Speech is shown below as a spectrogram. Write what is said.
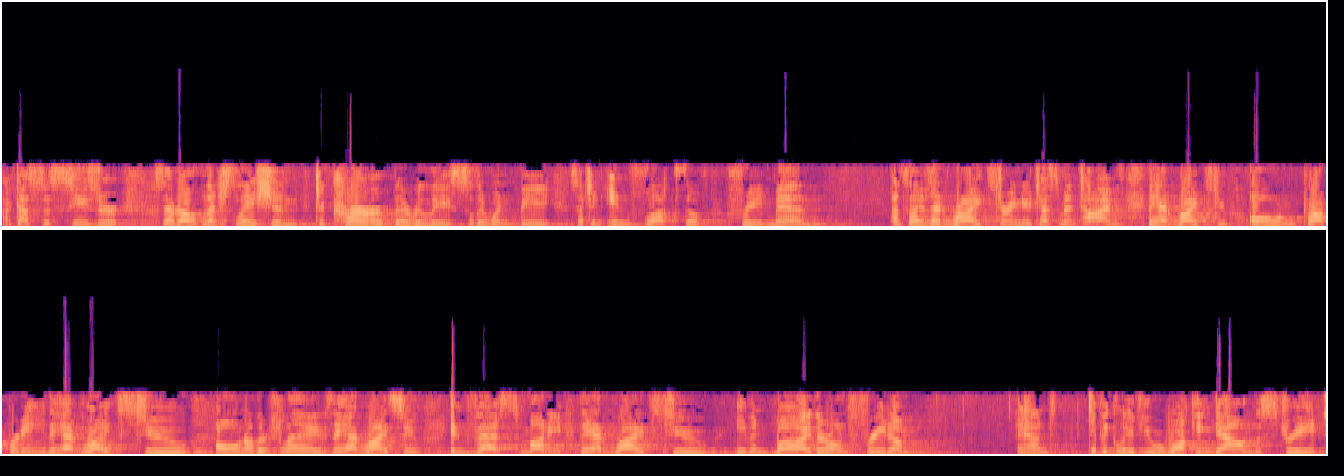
Augustus Caesar set out legislation to curb their release so there wouldn't be such an influx of freedmen and slaves had rights during New Testament times. They had rights to own property. They had rights to own other slaves. They had rights to invest money. They had rights to even buy their own freedom. And typically, if you were walking down the street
